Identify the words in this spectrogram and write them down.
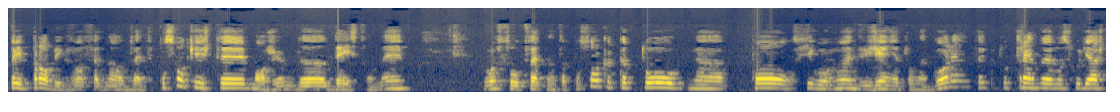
при пробиг в една от двете посоки ще можем да действаме в съответната посока, като по-сигурно е движението нагоре, тъй като тренда е възходящ.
